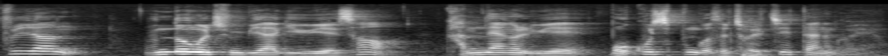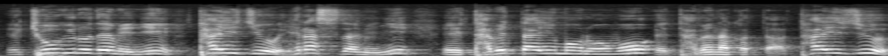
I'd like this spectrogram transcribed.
훈련 운동을 준비하기 위해서 감량을 위해 먹고 싶은 것을 절제했다는 거예요. え競技のために体重を減らすためにえ食べたいものもえ食べなかった体重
